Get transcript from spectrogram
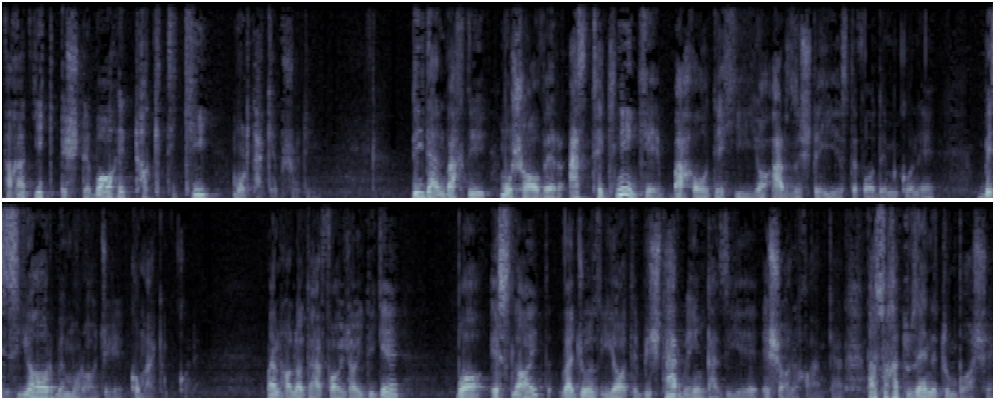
فقط یک اشتباه تاکتیکی مرتکب شدی. دیدن وقتی مشاور از تکنیک بهادهی یا ارزشدهی استفاده می‌کنه بسیار به مراجعه کمک می‌کنه. من حالا در فایل های دیگه با اسلاید و جزئیات بیشتر به این قضیه اشاره خواهم کرد. پس فقط تو ذهنتون باشه.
